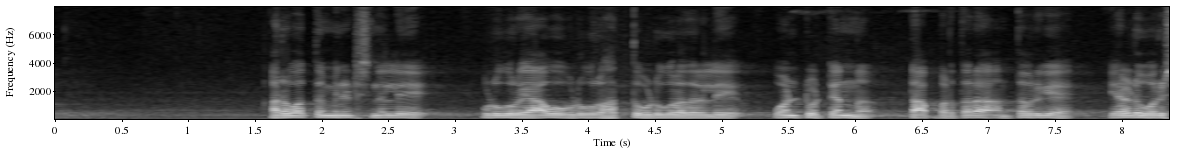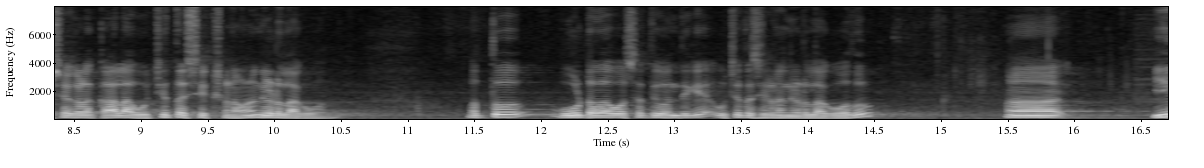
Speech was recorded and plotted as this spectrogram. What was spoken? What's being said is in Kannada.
ಅರುವತ್ತು ಮಿನಿಟ್ಸ್ನಲ್ಲಿ ಹುಡುಗರು ಯಾವ ಹುಡುಗರು, ಹತ್ತು ಹುಡುಗರು ಅದರಲ್ಲಿ ಒನ್ ಟು ಟೆನ್ ಟಾಪ್ ಬರ್ತಾರೆ, ಅಂಥವರಿಗೆ ಎರಡು ವರ್ಷಗಳ ಕಾಲ ಉಚಿತ ಶಿಕ್ಷಣವನ್ನು ನೀಡಲಾಗುವುದು. ಮತ್ತು ಊಟದ ವಸತಿಯೊಂದಿಗೆ ಉಚಿತ ಶಿಕ್ಷಣ ನೀಡಲಾಗುವುದು.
